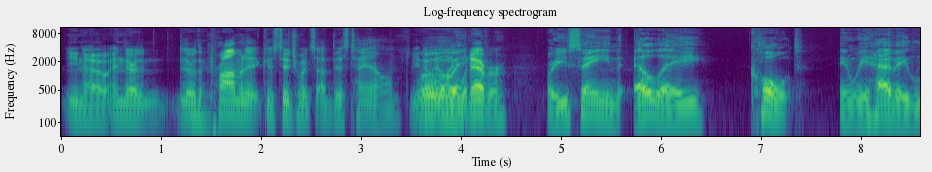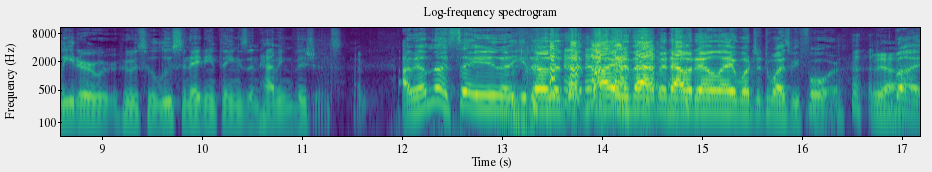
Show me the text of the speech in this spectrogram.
you know, and they're they're the prominent constituents of this town, you know, Wait, LA, wait. whatever. Are you saying L.A. cult, and we have a leader who's hallucinating things and having visions? Uh, I mean, I'm not saying that you know that that might have happened out in L.A. once or twice before, Yeah, but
